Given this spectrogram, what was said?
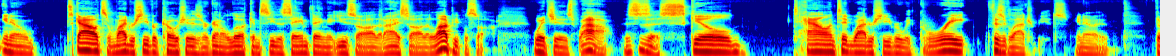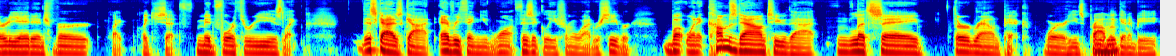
you know scouts and wide receiver coaches are going to look and see the same thing that you saw, that I saw, that a lot of people saw, which is wow, this is a skilled, talented wide receiver with great physical attributes. You know, 38 inch vert, like like you said, mid four threes. Like this guy's got everything you'd want physically from a wide receiver. But when it comes down to that, let's say third round pick, where he's probably Mhm. going to be,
